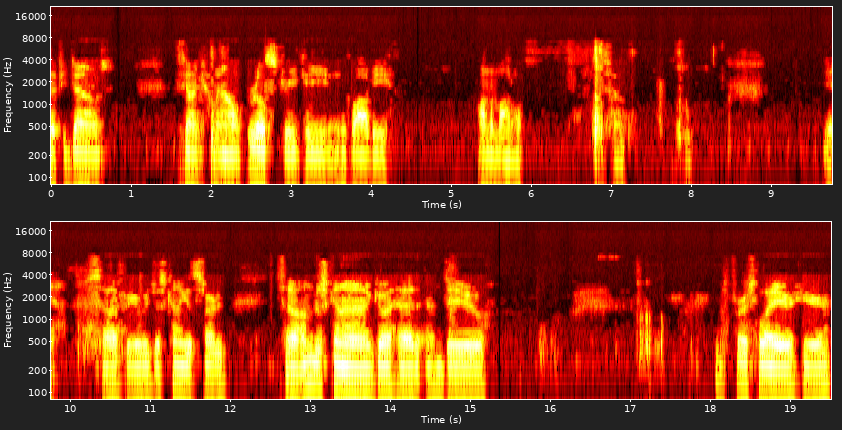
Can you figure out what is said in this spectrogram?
if you don't, it's going to come out real streaky and globby on the model. So, yeah, so I figured we just kind of get started. So I'm just gonna go ahead and do the first layer here.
